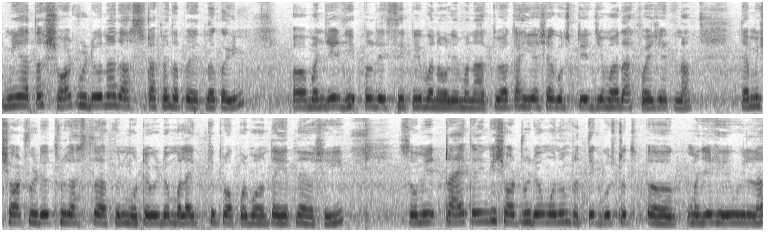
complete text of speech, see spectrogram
मी आता शॉर्ट व्हिडिओ ना जास्त टाकण्याचा प्रयत्न करीन. म्हणजे जे पण रेसिपी बनवले म्हणा किंवा काही अशा गोष्टी आहेत जे मला दाखवायचे आहेत ना त्या मी शॉर्ट व्हिडिओ थ्रू जास्त दाखवीन. मोठे व्हिडिओ मला इतके प्रॉपर बनवता येत नाही असेही. सो मी ट्राय करेन की शॉर्ट व्हिडिओमधून प्रत्येक गोष्ट म्हणजे हे होईल ना.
